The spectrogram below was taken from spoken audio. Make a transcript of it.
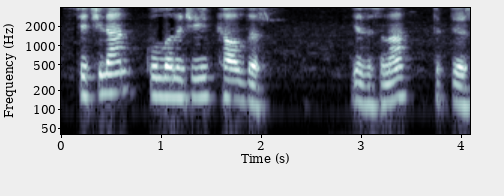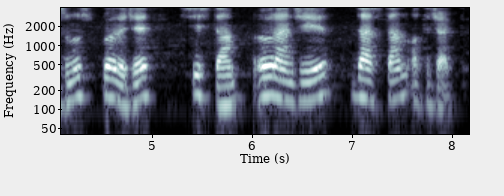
seçilen kullanıcıyı kaldır yazısına tıklıyorsunuz. Böylece sistem öğrenciyi dersten atacaktır.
